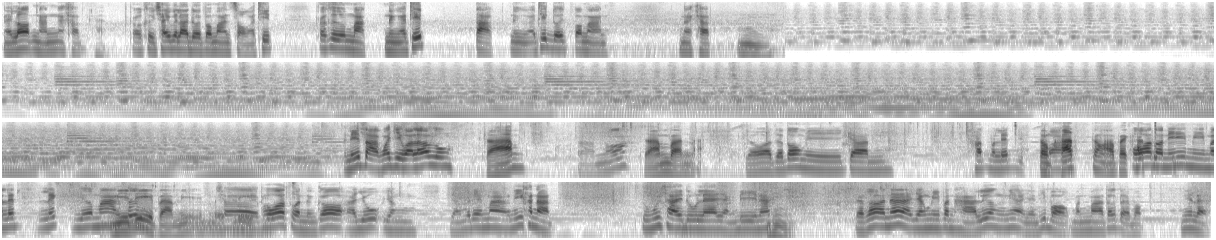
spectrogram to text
ในรอบนั้นนะครับครับก็คือใช้เวลาโดยประมาณ 2 อาทิตย์ ก็คือหมัก 1 อาทิตย์ตาก 1 อาทิตย์โดยประมาณ นะครับอืมอันนี้ตากมากี่วันแล้วครับลุงสามสามเนาะสามวันละเดี๋ยวอาจจะต้องมีการ คัดเมล็ดยู่ต้องบ้าคัดต้องเอาไปเพคัดราะว่าตอนนี้มีเมล็ดเล็กเยอะมากมีซึ่งรีบอะมีไม่ใช่รีบเพราะว่าส่วนหนึ่งก็อายุยังยังไม่ได้มากนี่ขนาดลุงวิชัยดูแลอย่างดีนะอืมแต่ก็นั่นแหละยังมีปัญหาเรื่องเนี่ยอย่างที่บอกมันมาตั้งแต่แบบนี่แหละ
